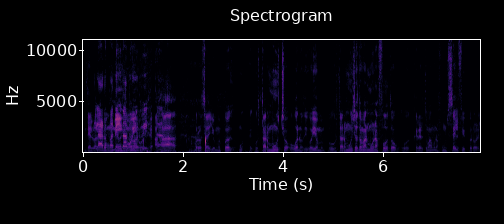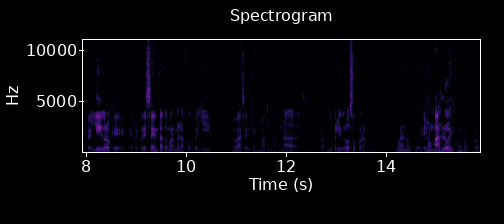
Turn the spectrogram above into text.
del Claro, balcón para tener una mismo y, mejor vista. Ajá, Ajá. pero o sea, yo me puede gu- gustar mucho, o bueno, digo yo, me puede gustar mucho tomarme una foto, o querer tomarme una, un selfie, pero el peligro que, que representa tomarme la foto allí me va a hacer, yo no me voy a tomar nada, es muy peligroso para mí. Bueno, pues. Es lo más lógico, ¿no? Pero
